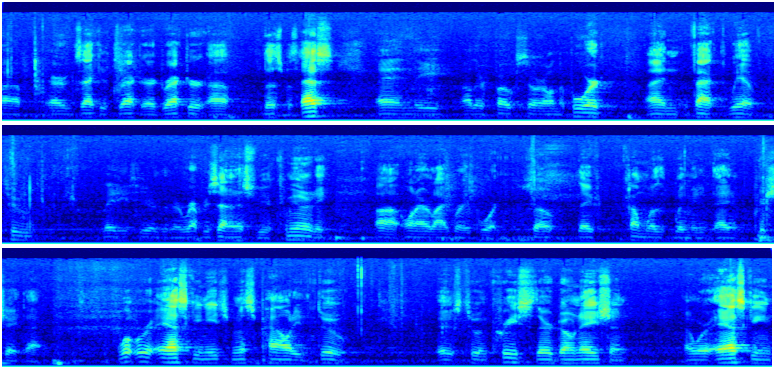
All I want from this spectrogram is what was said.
uh, our executive director, our director, uh, Elizabeth Hess, and the other folks are on the board. And in fact, we have two ladies here that are representatives for your community uh, on our library board. So come with, with me today. Appreciate that. What we're asking each municipality to do is to increase their donation, and we're asking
